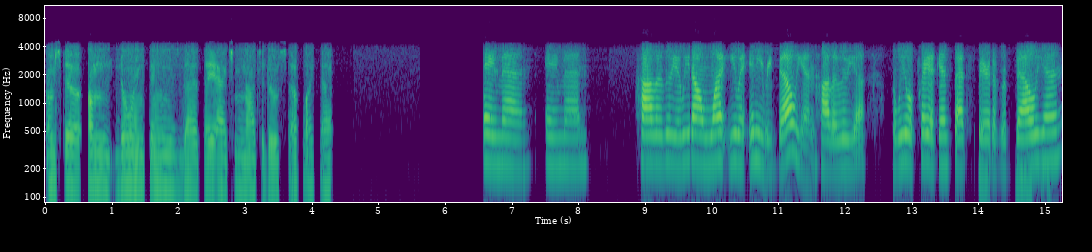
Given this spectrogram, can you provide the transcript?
I'm still I'm doing things that they ask me not to do, stuff like that. Amen. Amen. Hallelujah. We don't want you in any rebellion. Hallelujah. So we will pray against that spirit of rebellion.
